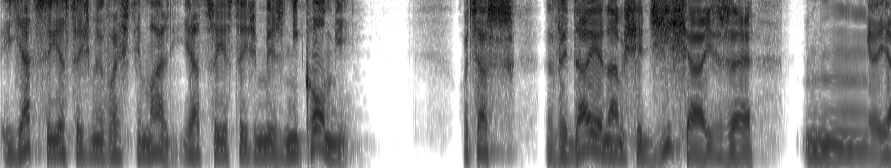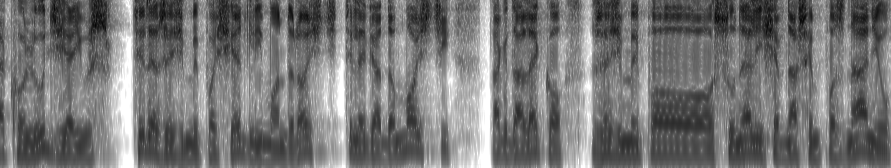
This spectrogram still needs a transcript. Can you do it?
jacy jesteśmy właśnie mali, jacy jesteśmy znikomi. Chociaż wydaje nam się dzisiaj, że mm, jako ludzie już tyle żeśmy posiedli mądrości, tyle wiadomości, tak daleko, żeśmy posunęli się w naszym poznaniu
